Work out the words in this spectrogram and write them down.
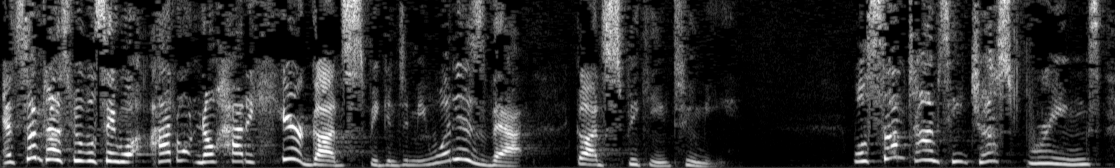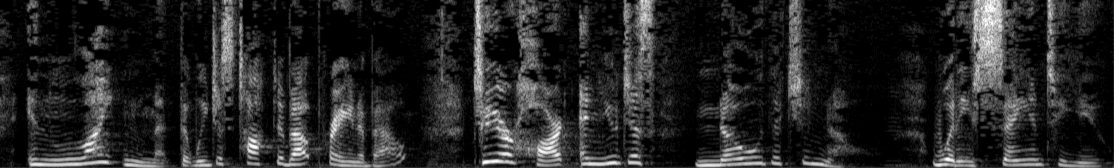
Mm. And sometimes people say, well, I don't know how to hear God speaking to me. What is that God speaking to me? Well, sometimes He just brings enlightenment that we just talked about praying about to your heart and you just know that you know what He's saying to you.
